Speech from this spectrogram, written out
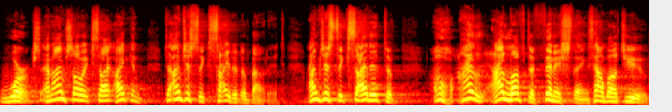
works. And I'm so excited. I can, I'm just excited about it. I'm just excited to, oh, I, I love to finish things. How about you?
